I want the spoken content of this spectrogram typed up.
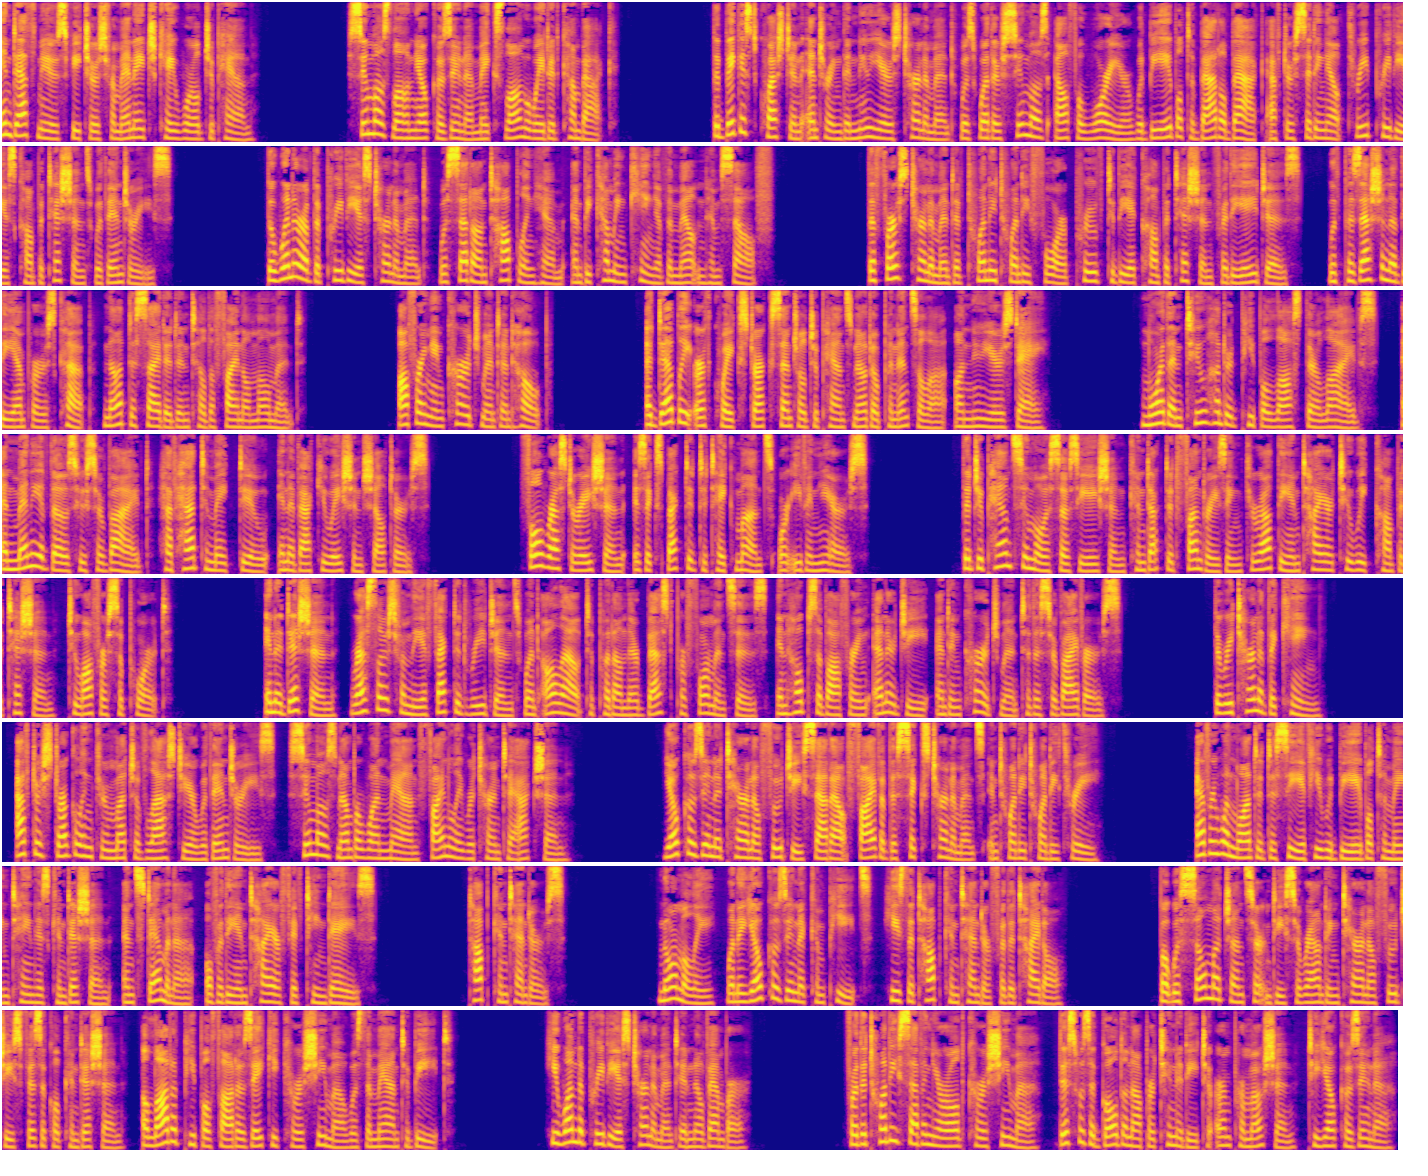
In-depth news features from NHK World Japan. Sumo's lone Yokozuna makes long-awaited comeback. The biggest question entering the New Year's tournament was whether Sumo's Alpha Warrior would be able to battle back after sitting out three previous competitions with injuries. The winner of the previous tournament was set on toppling him and becoming king of the mountain himself. The first tournament of 2024 proved to be a competition for the ages, with possession of the Emperor's Cup not decided until the final moment. Offering encouragement and hope. A deadly earthquake struck central Japan's Noto Peninsula on New Year's Day. More than 200 people lost their lives, and many of those who survived have had to make do in evacuation shelters. Full restoration is expected to take months or even years. The Japan Sumo Association conducted fundraising throughout the entire two week competition to offer support. In addition, wrestlers from the affected regions went all out to put on their best performances in hopes of offering energy and encouragement to the survivors. The Return of the King After struggling through much of last year with injuries, Sumo's number one man finally returned to action. Yokozuna Terunofuji sat out five of the six tournaments in 2023. Everyone wanted to see if he would be able to maintain his condition and stamina over the entire 15 days. Top contenders. Normally, when a Yokozuna competes, he's the top contender for the title. But with so much uncertainty surrounding Terunofuji's physical condition, a lot of people thought Ozeki Kirishima was the man to beat. He won the previous tournament in November. For the 27 year old Kirishima, this was a golden opportunity to earn promotion to Yokozuna.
